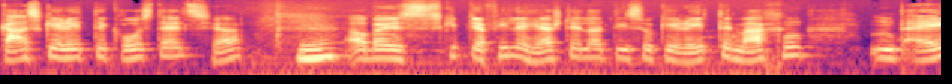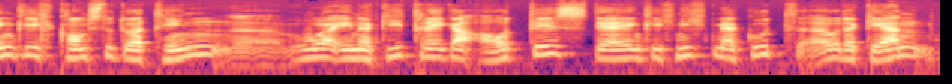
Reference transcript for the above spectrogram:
Gasgeräte großteils, ja. Mhm. Aber es gibt ja viele Hersteller, die so Geräte machen. Und eigentlich kommst du dorthin, äh, wo ein Energieträger out ist, der eigentlich nicht mehr gut äh, oder gern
